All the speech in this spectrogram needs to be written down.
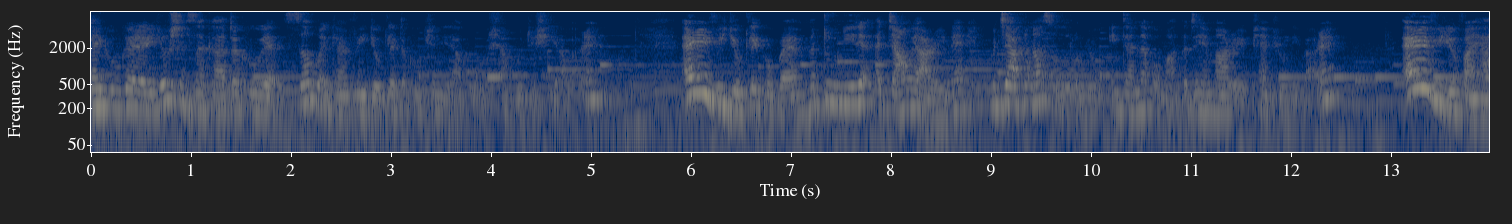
ရိုက်ကူးခဲ့တဲ့ရုပ်ရှင်ဇာတ်ကားတစ်ခုရဲ့ဇက်ဝင်ခံဗီဒီယိုကလစ်တစ်ခုဖြစ်နေတာကိုရှာဖွေတွေ့ရှိရပါတယ်။ အဲဒီဗီဒီယိုကလစ်ကိုပဲမတူညီတဲ့အကြောင်းအရာတွေနဲ့မကြာခဏဆိုလိုမျိုးအင်တာနက်ပေါ်မှာသတင်းအမှားတွေဖြန့်ဖြူးနေပါတယ်။အဲ့ဒီဗီဒီယိုဖိုင်ဟာ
